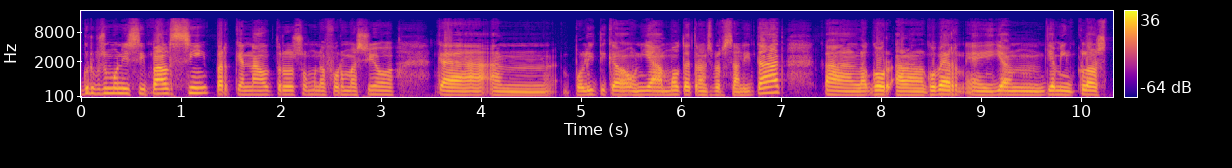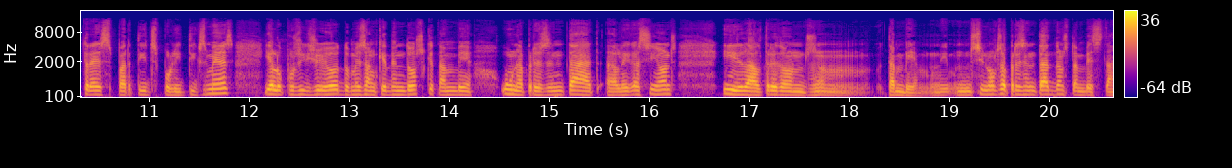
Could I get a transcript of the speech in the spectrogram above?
grups municipals sí, perquè nosaltres som una formació que en política on hi ha molta transversalitat, al govern hi, ha, hi hem inclòs tres partits polítics més i a l'oposició només en queden dos, que també un ha presentat al·legacions i l'altre doncs també. Si no els ha presentat doncs també està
